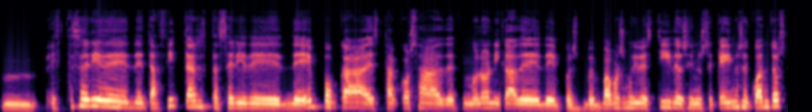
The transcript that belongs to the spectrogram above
mm, esta serie de, tacitas, esta serie de, época, esta cosa decimonónica de, de, pues vamos muy vestidos y no sé qué y no sé cuántos,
